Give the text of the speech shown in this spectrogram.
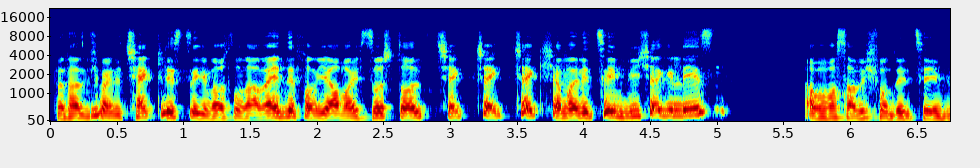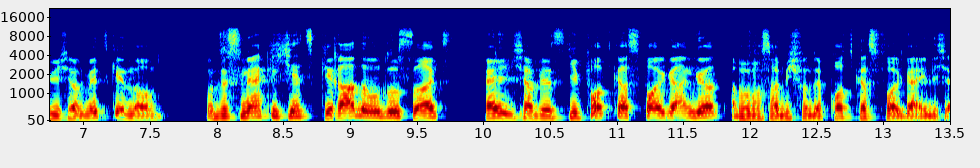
Dann habe ich meine Checkliste gemacht und am Ende vom Jahr war ich so stolz, check, check, check, ich habe meine zehn Bücher gelesen. Aber was habe ich von den zehn Büchern mitgenommen? Und das merke ich jetzt gerade, wo du sagst, hey, ich habe jetzt die Podcast-Folge angehört, aber was habe ich von der Podcast-Folge eigentlich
